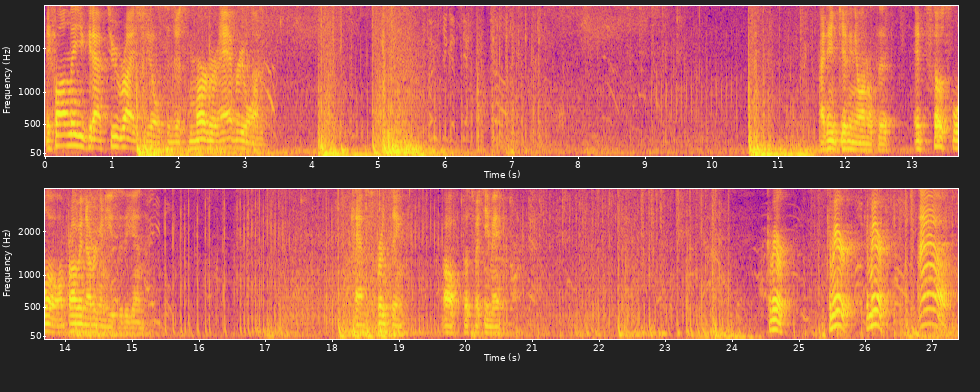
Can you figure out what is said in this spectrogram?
If only you could have two riot shields and just murder everyone. I didn't get anyone with it. It's so slow, I'm probably never going to use it again. Okay, I'm sprinting. Oh, that's my teammate. Come here. Come here. Come here. Ow!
